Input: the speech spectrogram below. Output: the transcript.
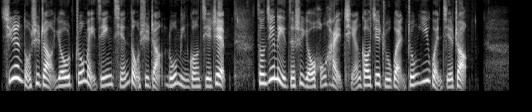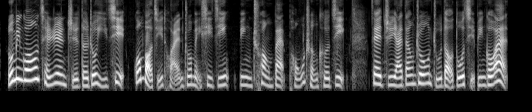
新任董事长由中美金前董事长卢明光接任，总经理则是由红海前高阶主管钟一文接掌。卢明光前任职德州仪器、光宝集团、中美细晶，并创办鹏程科技，在职涯当中主导多起并购案，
